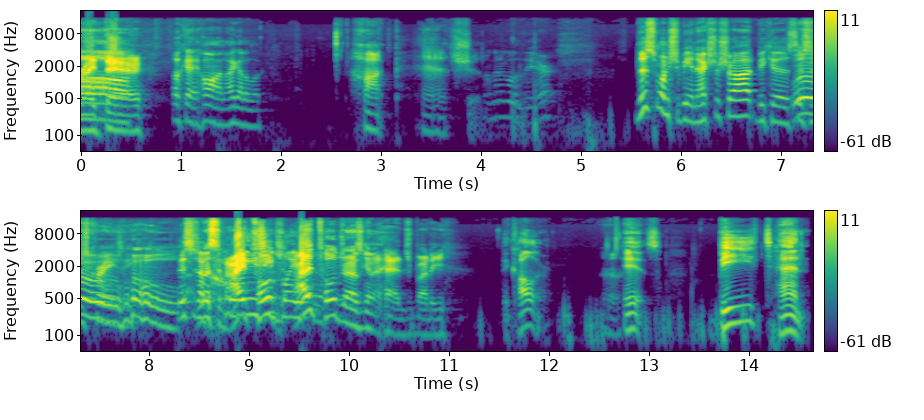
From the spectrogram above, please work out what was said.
going right there. Okay, hold on. I gotta look. Hot passion. I'm gonna go there. This one should be an extra shot because this is crazy. Whoa. This is a Listen, crazy I told you, I placement. told you I was gonna hedge, buddy. The color is B10.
